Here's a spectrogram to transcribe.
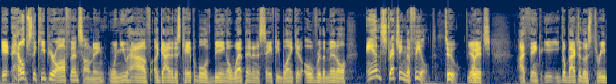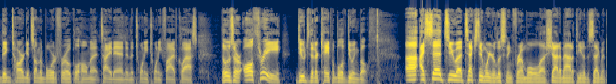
it helps to keep your offense humming when you have a guy that is capable of being a weapon and a safety blanket over the middle and stretching the field, too, yeah. which – I think you, you, go back to those three big targets on the board for Oklahoma at tight end in the 2025 class. Those are all three dudes that are capable of doing both. Uh, I said to uh, text in where you're listening from. We'll uh, shout him out at the end of the segment.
